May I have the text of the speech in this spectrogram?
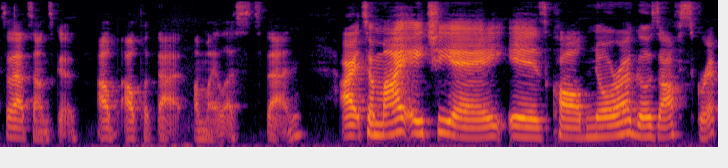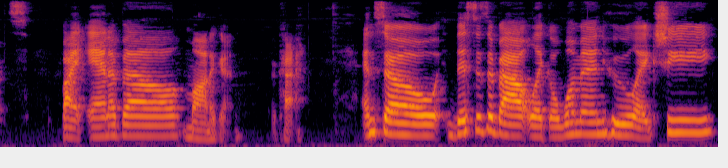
So that sounds good. I'll I'll put that on my list then. All right, so my HEA is called Nora Goes Off Script by Annabel Monaghan. Okay. And so this is about like a woman who like she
